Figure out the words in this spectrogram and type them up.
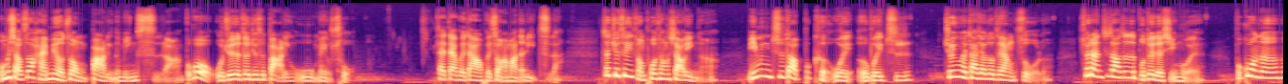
我们小时候还没有这种霸凌的名词啦，不过我觉得这就是霸凌无误没有错。再带回到回收阿妈的例子啊，这就是一种破窗效应啊。明明知道不可为而为之，就因为大家都这样做了，虽然知道这是不对的行为，不过呢，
